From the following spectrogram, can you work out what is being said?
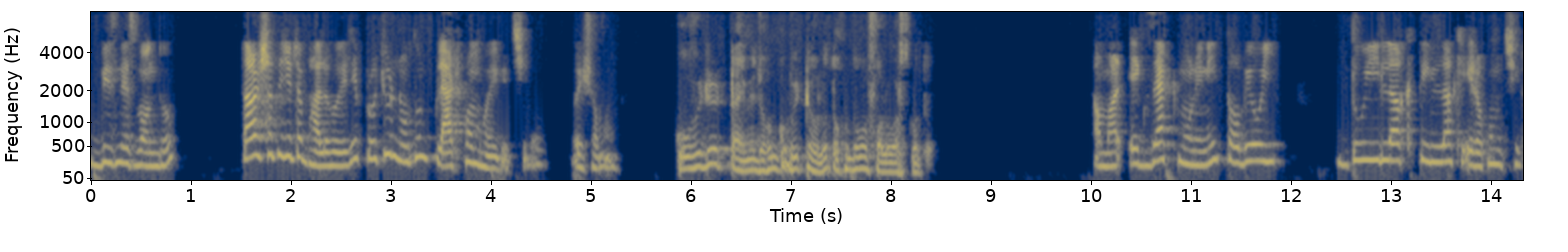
বিজনেস বন্ধ। তার সাথে যেটা ভালো হয়েছে প্রচুর নতুন প্ল্যাটফর্ম হয়ে গেছিল ওই সময়। কোভিডের টাইমে যখন কোভিডটা হলো তখন তোমার ফলোয়ার্স কত? আমার এক্স্যাক্ট মনে নেই তবে ওই দুই লাখ তিন লাখ এরকম ছিল?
